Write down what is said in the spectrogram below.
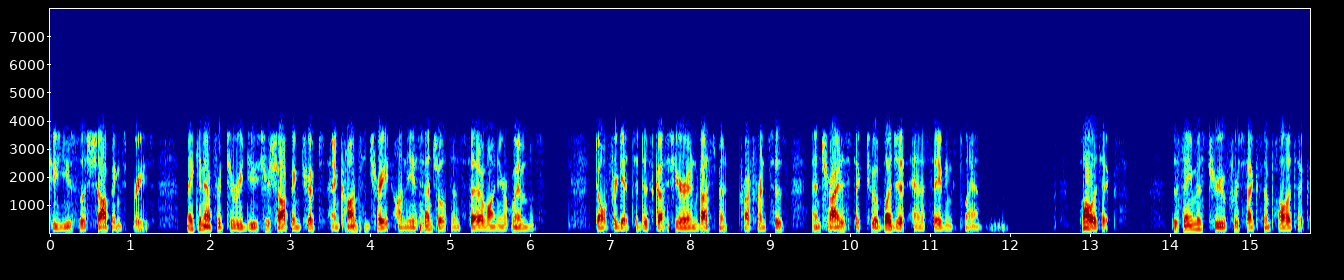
to useless shopping sprees, Make an effort to reduce your shopping trips and concentrate on the essentials instead of on your whims. Don't forget to discuss your investment preferences and try to stick to a budget and a savings plan. Politics. The same is true for sex and politics.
